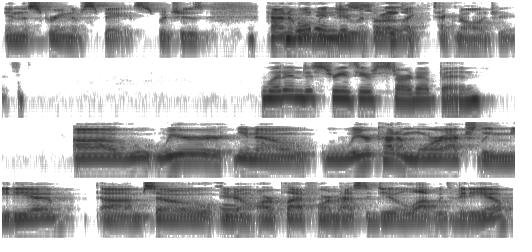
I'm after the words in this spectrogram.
in the screen of space, which is kind of what, What we do with our like technology. what industry is your startup in? Uh, we're you know we're kind of more actually media. Um, so you know our platform has to deal a lot with video,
